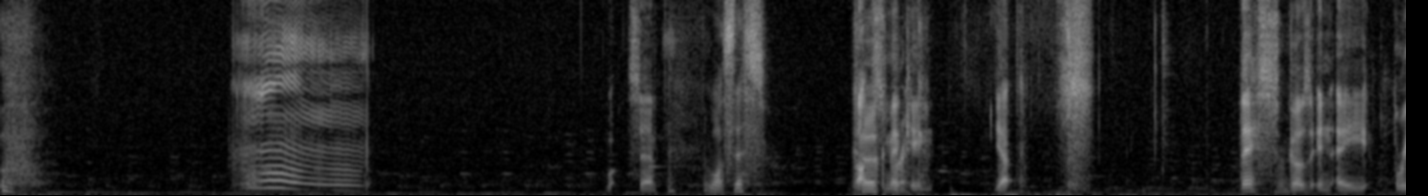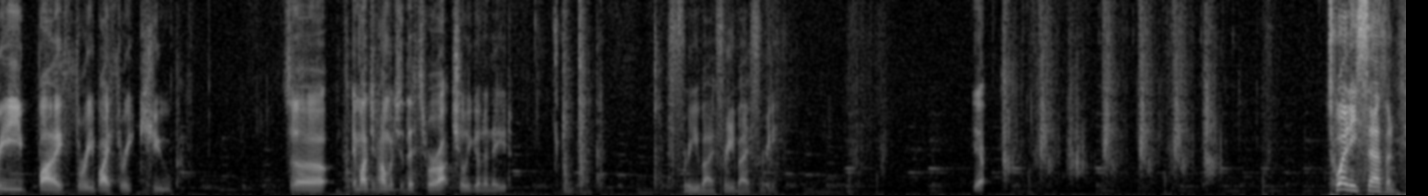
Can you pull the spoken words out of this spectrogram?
What, same. What's this? That's coke brick. making... Yep. This goes in a 3 by 3 by 3 cube. So, imagine how much of this we're actually going to need. Three by three by three. Yep. 27!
